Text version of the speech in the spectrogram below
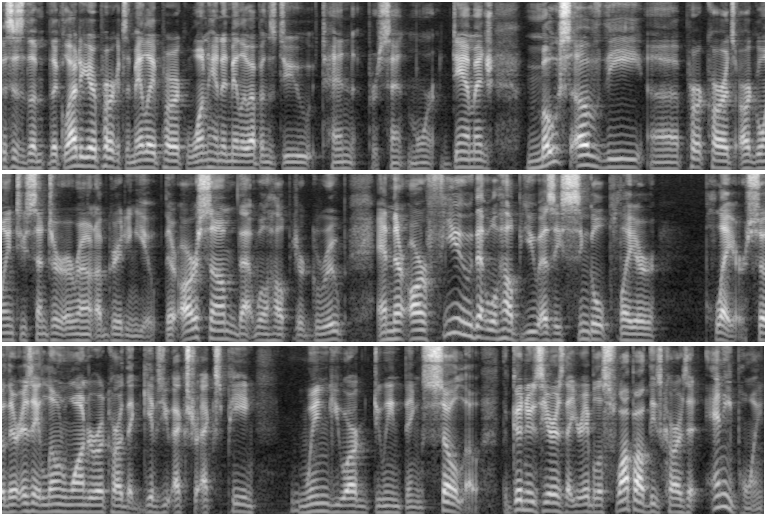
This is the, the Gladiator perk. It's a melee perk. One-handed melee weapons do 10% more damage. Most of the uh, perk cards are going to center around upgrading you. There are some that will help your group, and there are few that will help you as a single-player player. So there is a Lone Wanderer card that gives you extra XP when you are doing things solo. The good news here is that you're able to swap out these cards at any point,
